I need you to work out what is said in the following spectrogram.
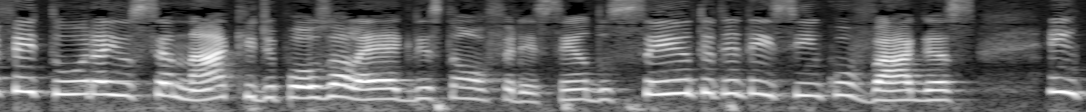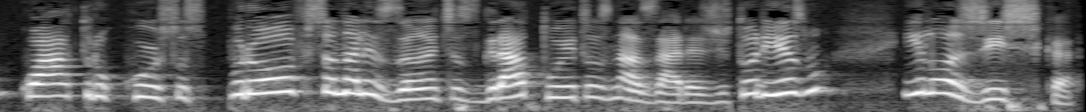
Prefeitura e o Senac de Pouso Alegre estão oferecendo 185 vagas em quatro cursos profissionalizantes gratuitos nas áreas de turismo e logística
